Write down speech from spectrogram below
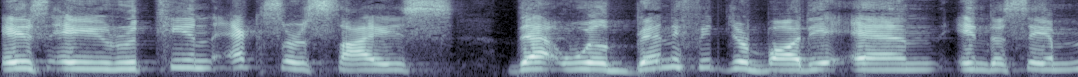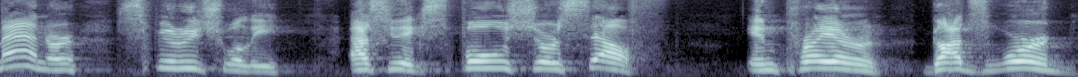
is a routine exercise that will benefit your body and, in the same manner, spiritually, as you expose yourself in prayer, God's word,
